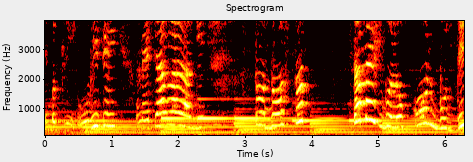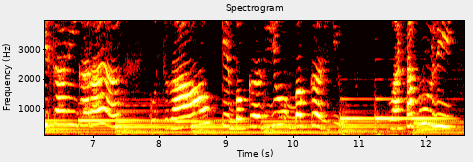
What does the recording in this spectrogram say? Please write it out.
એ બકરી ઊભી થઈ અને ચાલવા લાગી. તો દોસ્તો, તમે જ બોલો, કોણ બુદ્ધિશાળી કરાયા કૂતરાઓ કે બકરીઓ? બકરીઓ. વાર્તા પૂરી.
